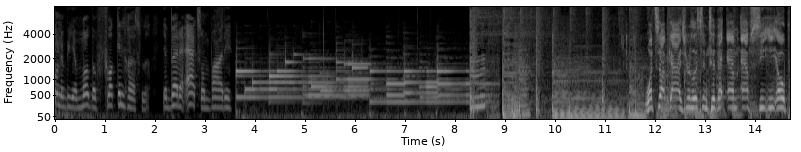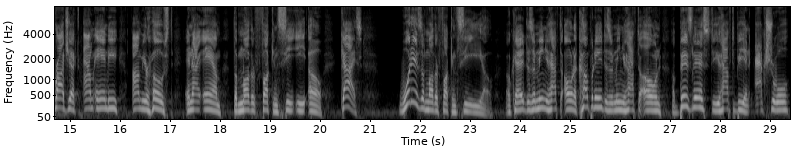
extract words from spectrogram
I wanna be a motherfucking hustler. You better ask somebody. What's up, guys? You're listening to the MFCEO Project. I'm Andy. I'm your host, and I am the motherfucking CEO. Guys, what is a motherfucking CEO? Okay, does it mean you have to own a company? Does it mean you have to own a business? Do you have to be an actual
